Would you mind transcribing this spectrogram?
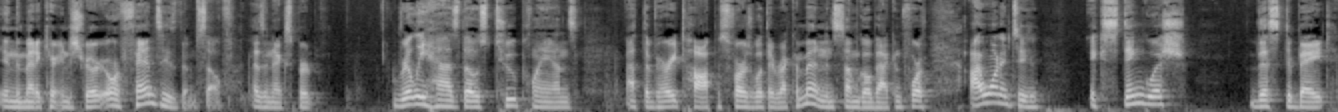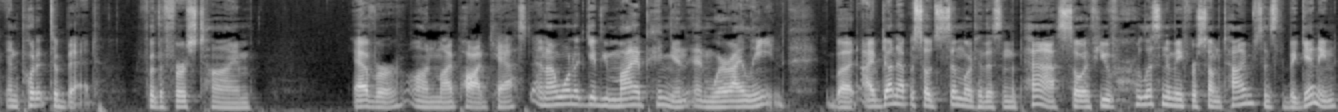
in the Medicare industry or fancies themselves as an expert really has those two plans at the very top as far as what they recommend, and some go back and forth. I wanted to extinguish this debate and put it to bed for the first time ever on my podcast, and I want to give you my opinion and where I lean. But I've done episodes similar to this in the past, so if you've listened to me for some time since the beginning,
